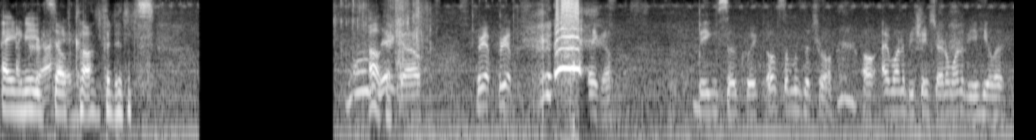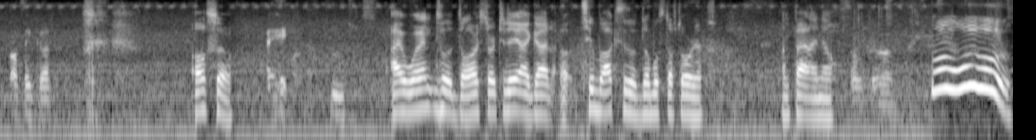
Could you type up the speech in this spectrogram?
I I need cry. self-confidence. Oh, There you go. Hurry up, hurry up. there you go. Being so quick. Oh, someone's a troll. Oh, I want to be chaser. I don't want to be a healer. Oh, thank God. Also, I hate. I went to the dollar store today. I got uh, two boxes of double stuffed Oreos. I'm fat, I know. Oh God. Ooh.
